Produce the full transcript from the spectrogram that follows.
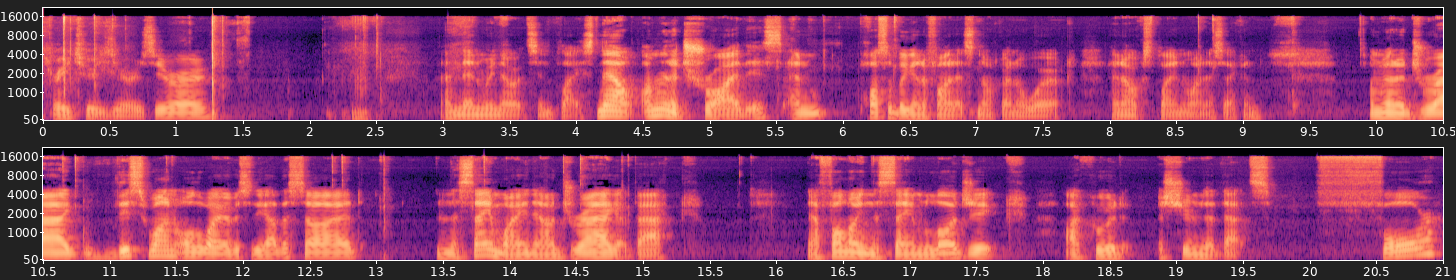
3200 and then we know it's in place. Now I'm going to try this and possibly going to find it's not going to work and I'll explain why in a second. I'm going to drag this one all the way over to the other side in the same way now drag it back. Now following the same logic I could assume that that's 4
